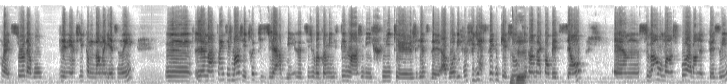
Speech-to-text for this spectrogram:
pour être sûr d'avoir de l'énergie comme d'emmagasiner. Hum, le matin, tu sais, je mange des trucs qui se digèrent bien. Là, tu sais, je vais comme éviter de manger des fruits que je risque d'avoir des reflux gastriques ou quelque chose durant ma compétition. Euh, souvent, on mange pas avant notre pesée.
